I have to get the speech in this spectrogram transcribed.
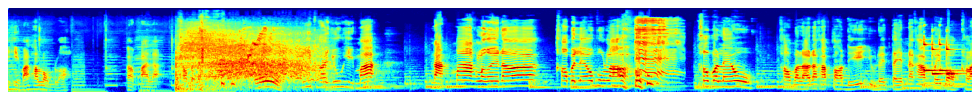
มีหิมะถล่มเหรอกลับไปละเข้าไปแล้วโอ้นี่พายุหิมะ หนักมากเลยนะ เข้าไปเร็วพวกเรา เข้ามาเร็ว เข้ามาแล้วนะครับ ตอนนี้อยู่ในเต็นท์นะครับ ไม่บอกใคร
